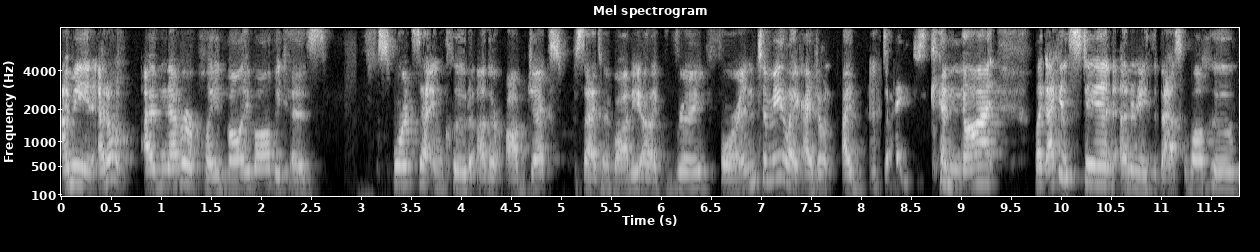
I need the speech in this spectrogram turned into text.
i mean i don't i've never played volleyball because sports that include other objects besides my body are like really foreign to me. Like i don't i, I just cannot like I can stand underneath the basketball hoop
